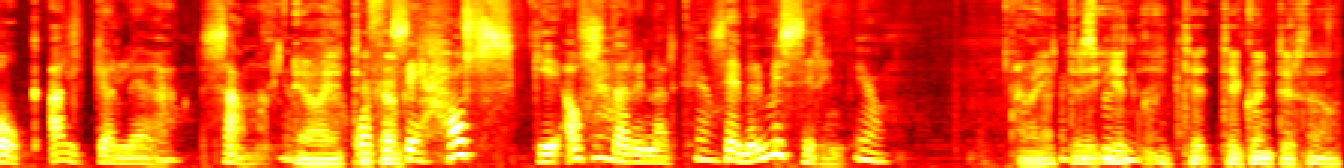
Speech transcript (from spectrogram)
bók algjörlega saman. Já, ég tek og þessi háski ástarinnar Já, já. sem er missirinn já, Já, ég, Ekki ég, te, tek undir það.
